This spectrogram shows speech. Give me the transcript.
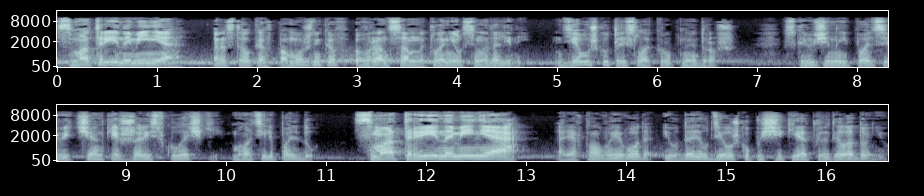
«Смотри на меня!» Растолкав помощников, Вран сам наклонился над долиной. Девушку трясла крупная дрожь. Скрюченные пальцы ветчанки сжались в кулачки, молотили по льду. «Смотри на меня!» — рявкнул воевода и ударил девушку по щеке открытой ладонью.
